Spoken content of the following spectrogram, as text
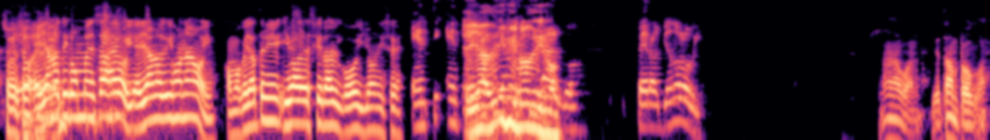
Eso, ella no tiró un mensaje hoy, ella no dijo nada hoy. Como que ella tenía, iba a decir algo hoy, yo ni sé. ella dijo y no dijo pero yo no lo vi. Ah, bueno, yo tampoco.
